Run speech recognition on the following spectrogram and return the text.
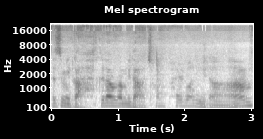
됐습니까? 그 다음 갑니다. 1008번입니다.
